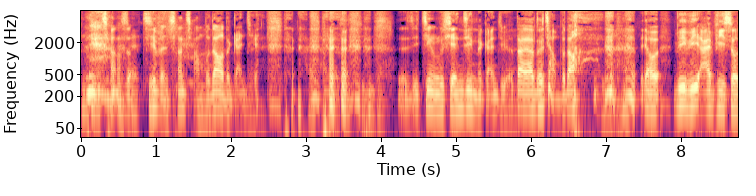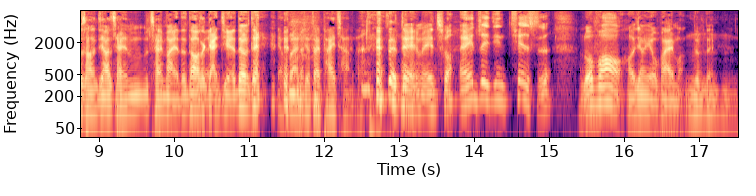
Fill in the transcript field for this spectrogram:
很 抢手，基本上抢不到的感觉，进入仙境的感觉，大家都抢不到，要 V V I P 收藏家才才买得到的感觉，对，不对？要不然就在拍场了。对对，没错。哎，最近确实罗浮奥好像有拍嘛，对不对？嗯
